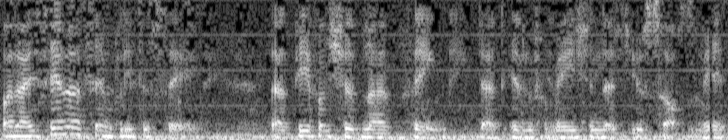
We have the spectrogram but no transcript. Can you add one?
But I say that simply to say that people should not think that information that you submit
